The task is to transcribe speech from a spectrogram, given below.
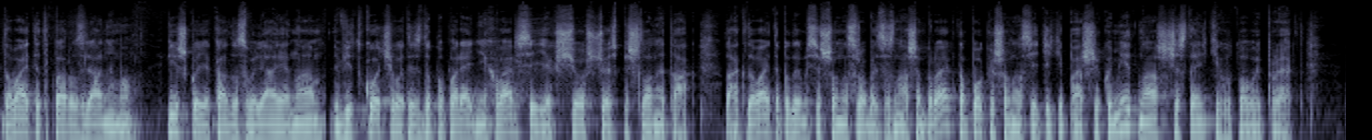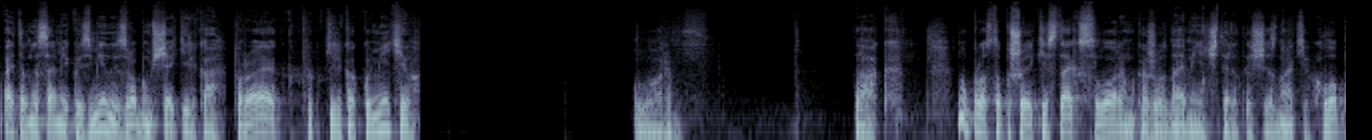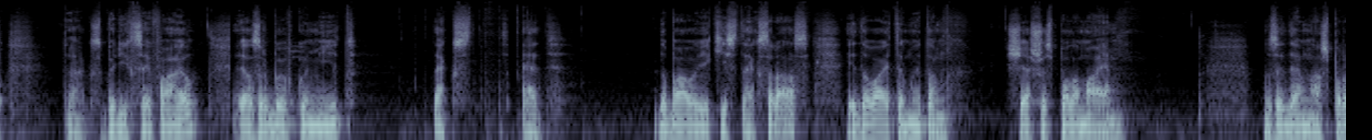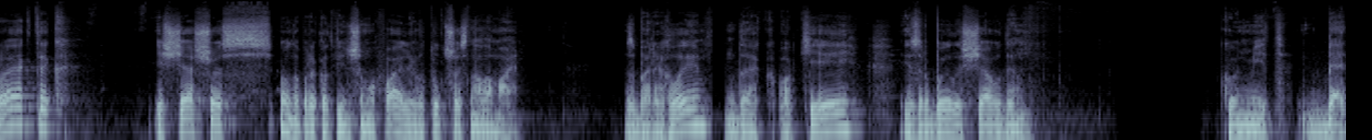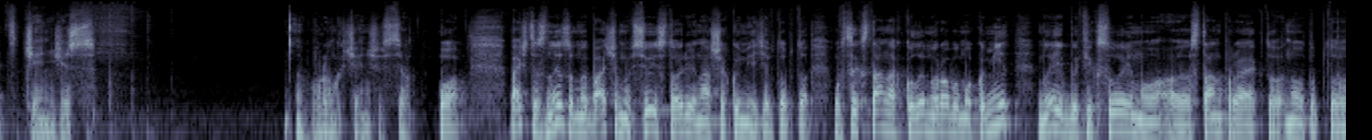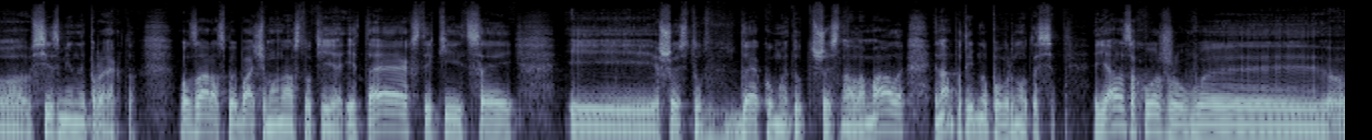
Давайте тепер розглянемо фішку, яка дозволяє нам відкочуватись до попередніх версій, якщо щось пішло не так. Так, давайте подивимося, що в нас робиться з нашим проектом. Поки що в нас є тільки перший коміт, наш чистенький готовий проект. Давайте внесемо якусь зміну і зробимо ще кілька проект, кілька комітів. Лорем. Так. Ну, просто пишу якийсь текст, лорем кажу, дай мені 4000 знаків. Хлоп. Так, зберіг цей файл. Я зробив коміт. Текст add. Добавив якийсь текст раз. І давайте ми там ще щось поламаємо. Зайдемо в наш проектик. І ще щось, ну, наприклад, в іншому файлі, отут щось наламаємо. Зберегли, дек ОК. І зробили ще один commit bad changes. Ну, Wrong changes, все. О, бачите, знизу ми бачимо всю історію наших комітів. Тобто, у цих станах, коли ми робимо коміт, ми якби фіксуємо е, стан проекту. Ну, тобто, всі зміни проекту. От зараз ми бачимо, у нас тут є і текст, який цей, і щось тут в деку ми тут щось наламали, і нам потрібно повернутися. Я заходжу в,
